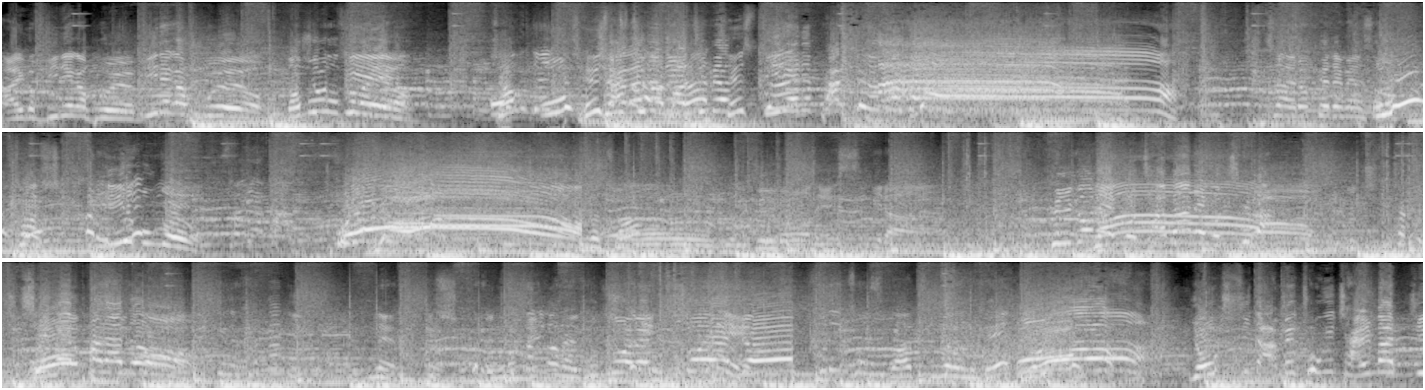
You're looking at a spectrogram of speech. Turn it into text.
아 이거 미래가 보여요. 미래가 보여요. 너무. 꼼꼼하네요. 자 근데 오? 제스트 자가가 아니야? 맞으면 제스트 미래는 박수. 아! 자 이렇게 되면서 자 시카리 공고 와! 그렇죠 어오는데 와! 역시 남의 총이 잘 맞지.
